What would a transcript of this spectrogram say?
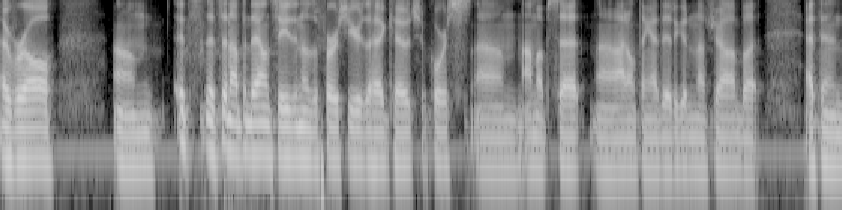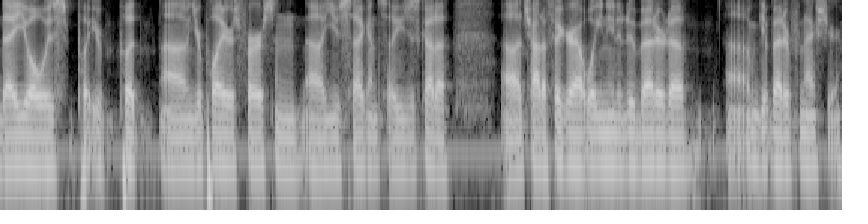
overall, um, it's it's an up and down season. It was the first year as a head coach. Of course, um, I'm upset. Uh, I don't think I did a good enough job. But at the end of the day, you always put your put uh, your players first and uh, you second. So you just got to uh, try to figure out what you need to do better to um, get better for next year.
